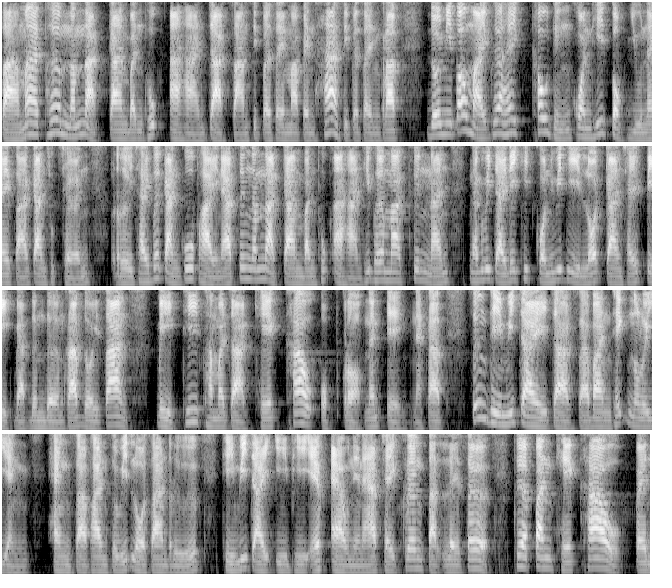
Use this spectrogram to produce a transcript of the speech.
สามารถเพิ่มน้ำหนักการบรรทุกอาหารจาก 30%มาเป็น 50%ครับ โดยมีเป้าหมายเพื่อให้เข้าถึงคนที่ตกอยู่ในสถานการณ์ฉุกเฉิน หรือใช้เพื่อการกู้ภัยนะครับซึ่งน้ำหนักการบรรทุกอาหารที่เพิ่มมากขึ้นนั้น นักวิจัยได้คิดค้นวิธีลดการใช้ปีกแบบเดิมๆครับ โดยสร้างปีกที่ทำมาจากเค้กข้าวอบกรอบนั่นเองนะครับ ซึ่งทีมวิจัยจากสถาบันเทคโนโลยีแห่งสาพันธ์สวิตโลซานหรือทีมวิจัย EPFL เนี่ยนะครับ ใช้เครื่องตัดเลเซอร์ เพื่อปั้นเค้กข้าวเป็น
